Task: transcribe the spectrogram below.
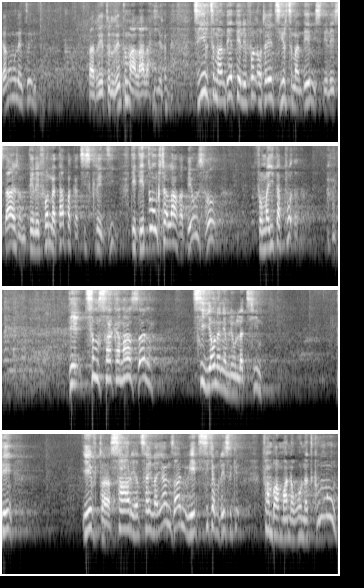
Ianao moa ilay teny fa reto ry reto mahalala hira. Jiro tsy mandeha téléphone ohatran'ny hoe jiro tsy mandeha misy délestage ny téléphone tapaka tsisy crédit dia dia tongotra lava be ozy vao vao mahita po dia tsy misakana azy zany tsy hihaonany amin'ilay olona tiany dia hevitra sary an-tsaina ihany zany ho entintsika miresaka io fa mba manahoana tokoa moa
